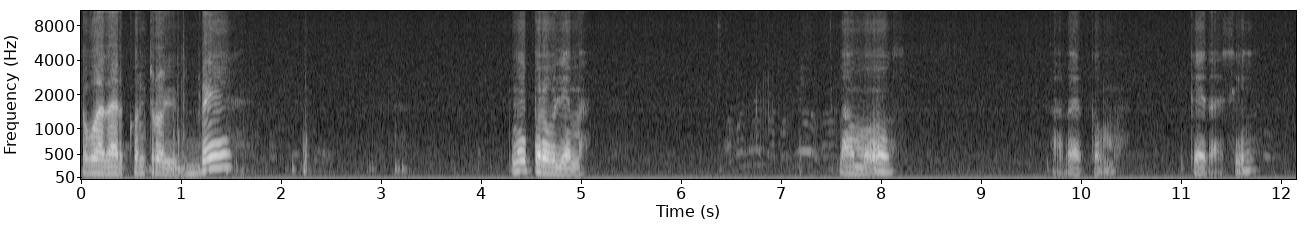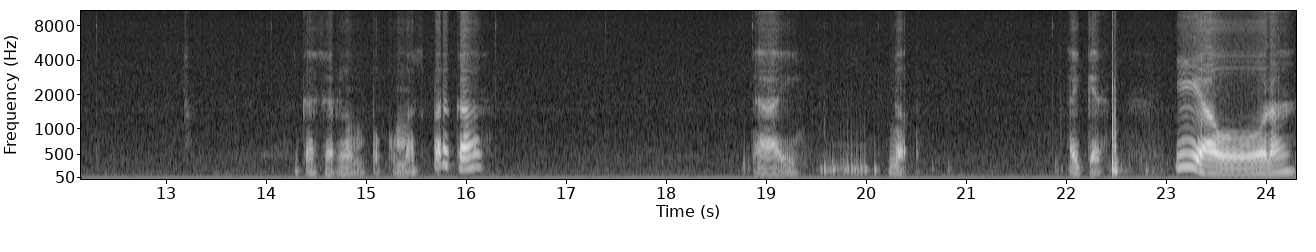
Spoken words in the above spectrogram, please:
Le voy a dar control B. No hay problema. Vamos. A ver cómo queda así. Hay que hacerlo un poco más para acá. Ahí. No. Ahí queda. Y ahora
